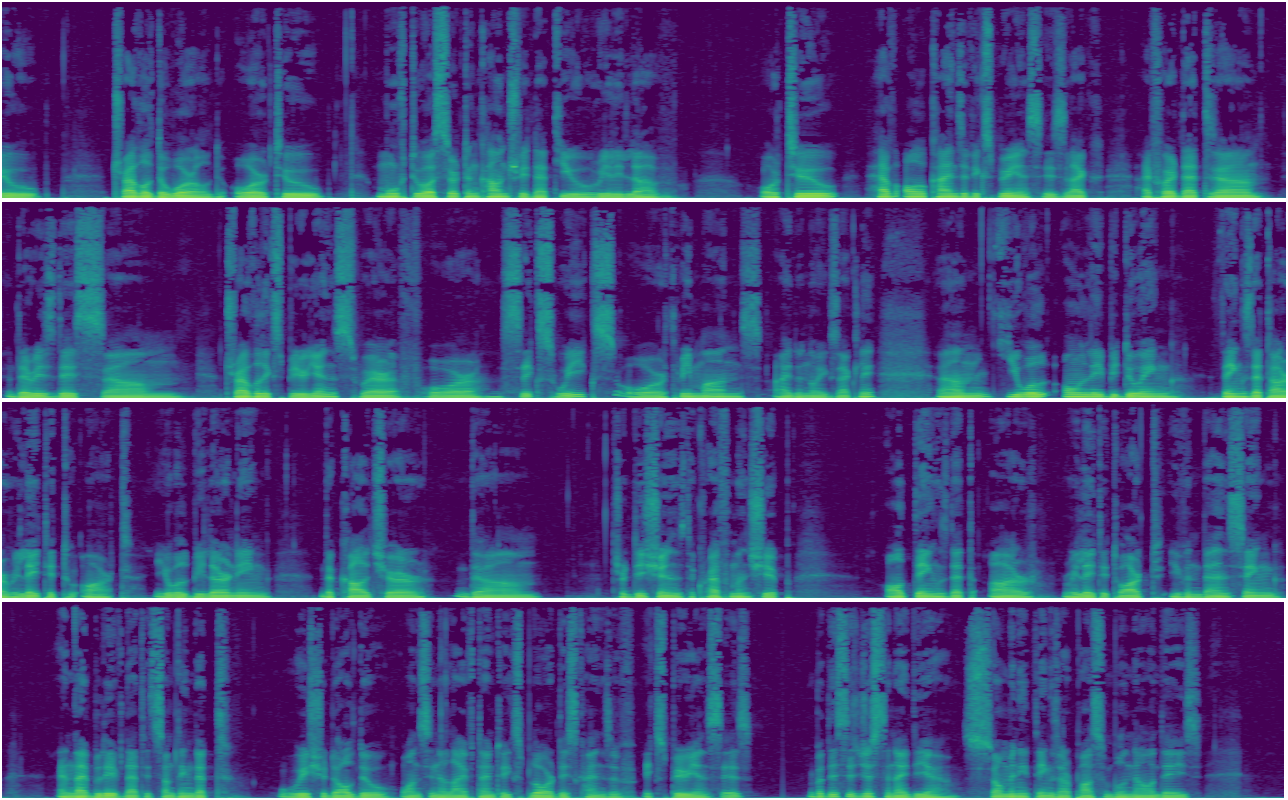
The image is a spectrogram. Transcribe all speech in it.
to travel the world or to move to a certain country that you really love or to have all kinds of experiences. Like i've heard that uh, there is this um, travel experience where for six weeks or three months i don't know exactly um, you will only be doing things that are related to art. You will be learning the culture the um, traditions the craftsmanship all things that are related to art, even dancing. And I believe that it's something that we should all do once in a lifetime to explore these kinds of experiences. But this is just an idea. So many things are possible nowadays.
